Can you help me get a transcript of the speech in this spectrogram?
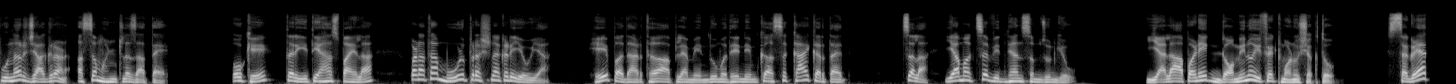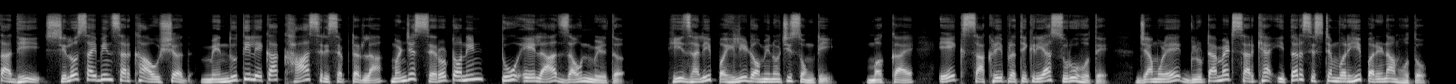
पुनर्जागरण असं म्हटलं जातंय. ओके तर इतिहास पाहिला पण आता मूळ प्रश्नाकडे येऊया. हे पदार्थ आपल्या मेंदूमध्ये नेमकं असं काय करतायत? चला यामागचं विज्ञान समजून घेऊ. याला आपण एक डॉमिनो इफेक्ट म्हणू शकतो. सगळ्यात आधी सिलोसायबिनसारखं औषध मेंदूतील एका खास रिसेप्टरला म्हणजे सेरोटॉनिन टू एला जाऊन मिळतं. ही झाली पहिली डॉमिनोची सोंगटी. मग काय? एक साखळी प्रतिक्रिया सुरू होते ज्यामुळे ग्लुटामेटसारख्या इतर सिस्टमवरही परिणाम होतो.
